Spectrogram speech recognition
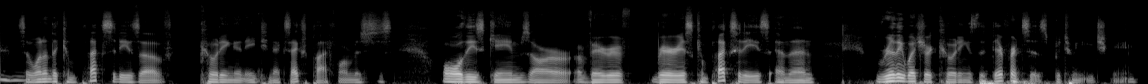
Mm-hmm. So one of the complexities of coding an 18xx platform is just all these games are of very various complexities, and then really what you're coding is the differences between each game.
